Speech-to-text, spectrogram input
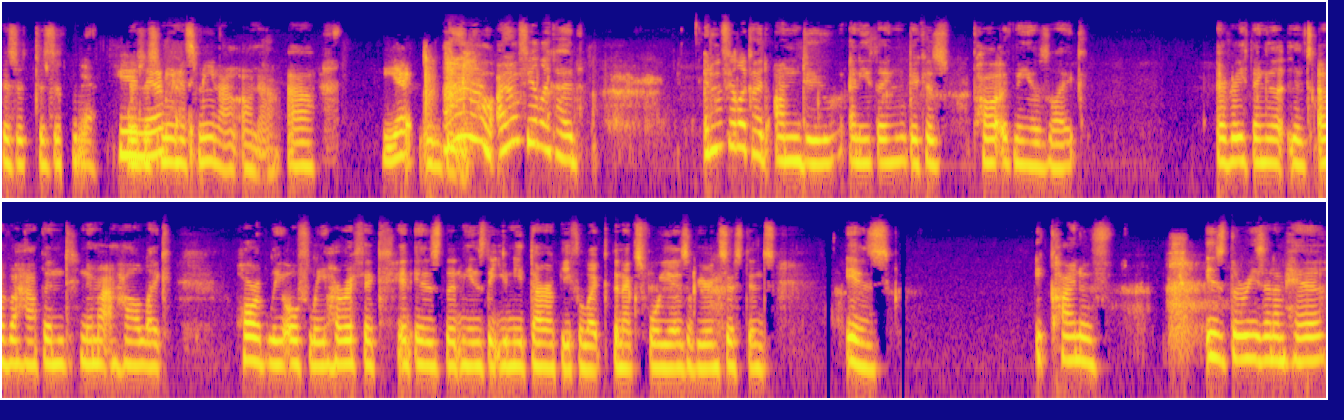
Does it? Does it? Yeah. You Does this mean it's me now? Oh no. Uh, Yep. I don't know. I don't feel like I'd. I don't feel like I'd undo anything because part of me is like everything that, that's ever happened, no matter how like horribly, awfully horrific it is, that means that you need therapy for like the next four years of your existence, is it kind of is the reason I'm here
